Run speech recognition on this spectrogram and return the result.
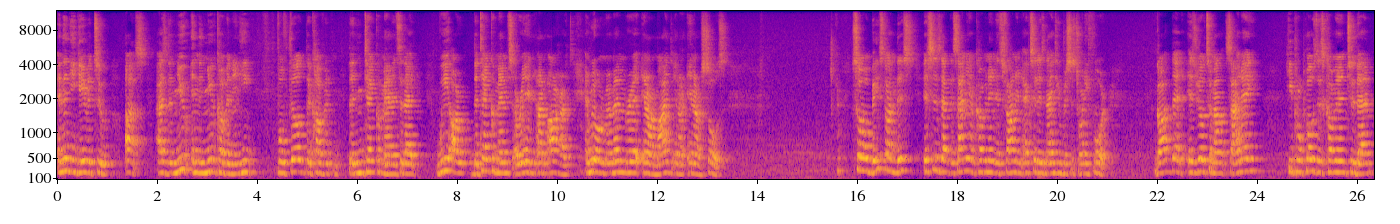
and then he gave it to us as the new in the new covenant. He fulfilled the covenant, the Ten Commandments, so that we are the Ten Commandments are written on our hearts, and we will remember it in our minds and our in our souls. So based on this, it says that the Sinai covenant is found in Exodus 19 verses 24. God led Israel to Mount Sinai. He proposed this covenant to them.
